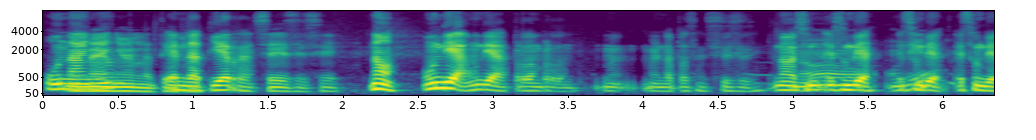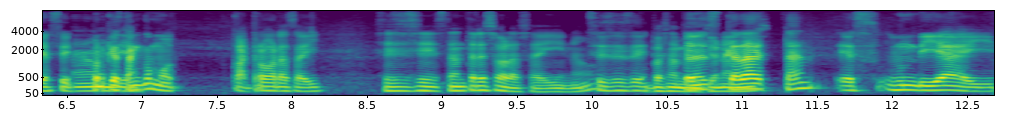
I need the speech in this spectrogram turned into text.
un, Un año, año en la Tierra. En la tierra. Sí, sí, sí. No, un día, un día, perdón, perdón. Me, me la pasé, sí, sí. sí. No, es, un, No, es un día, ¿un es un día? día, es un día, sí. Ah, un porque día. están como cuatro horas ahí. Sí, sí, sí, están tres horas ahí, ¿no? Sí, sí, sí. Pasan Entonces 21 cada tan es un día y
